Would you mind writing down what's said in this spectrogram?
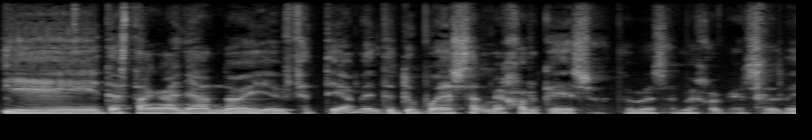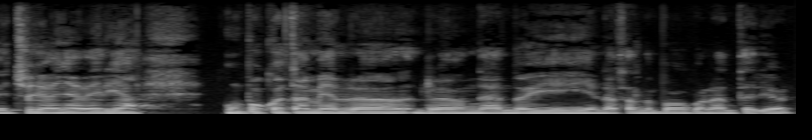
y te está engañando y efectivamente tú puedes ser mejor que eso, tú puedes ser mejor que eso. De hecho, yo añadiría un poco también re- redondeando y enlazando un poco con lo anterior,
